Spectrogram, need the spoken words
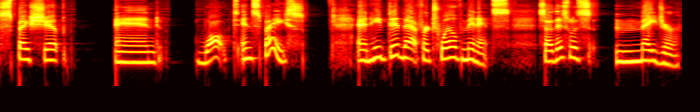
spaceship and walked in space. And he did that for 12 minutes. So this was major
